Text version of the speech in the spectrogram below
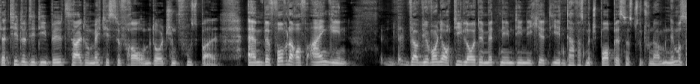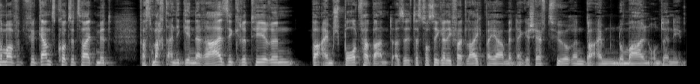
da titelte die Bildzeitung mächtigste Frau im deutschen Fußball. Ähm, bevor wir darauf eingehen, wir wollen ja auch die Leute mitnehmen, die nicht jeden Tag was mit Sportbusiness zu tun haben. Nimm uns noch mal für ganz kurze Zeit mit, was macht eine Generalsekretärin bei einem Sportverband? Also das ist doch sicherlich vergleichbar ja mit einer Geschäftsführerin bei einem normalen Unternehmen.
